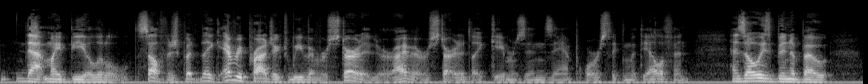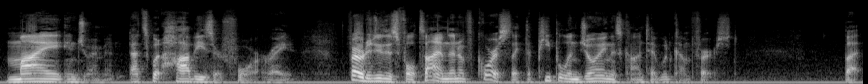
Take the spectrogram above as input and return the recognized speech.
that might be a little selfish, but like every project we've ever started or I've ever started, like Gamers in Zamp or Sleeping with the Elephant, has always been about my enjoyment. That's what hobbies are for, right? If I were to do this full time, then of course, like the people enjoying this content would come first. But,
